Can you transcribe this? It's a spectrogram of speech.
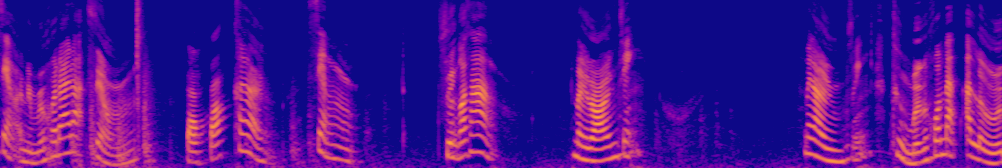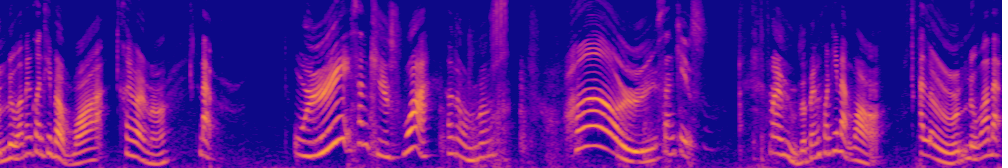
เสียงอันนี้ไม่ค่อยได้ละ เสียงปอกปักแค่เสียง เสียงก็สร้าง ไม่ร้ายจริง ไม่ได้จริงๆถึงเป็นคนแบบอเลิร์หรือว่าเป็นคนที่แบบว่าใครแบบนะแบบ อุ๊ยสันคิสว่ะฮัลโหลมึงเฮ้ยสันคิสไม่ถึงจะเป็นคนที่แบบว่าอเลิร์หรือว่าแบบ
